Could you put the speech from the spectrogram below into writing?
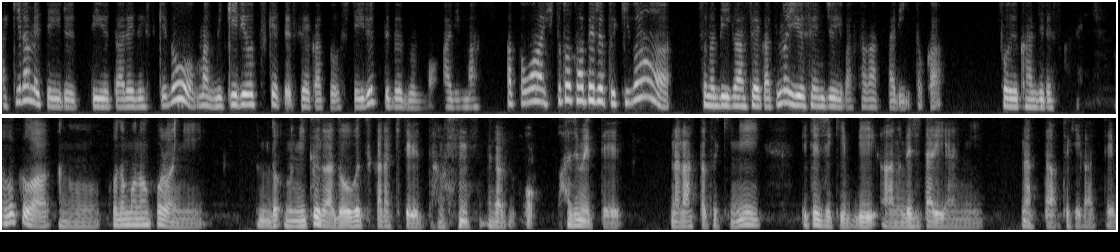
諦めているっていうとあれですけど、まあ、見切りをつけて生活をしているって部分もあります。あとは人と食べるときは、そのビーガン生活の優先順位は下がったりとか、そういう感じですかね。僕はあの子供の頃にど肉が動物から来てるってあの なんかお初めて習った時に一時期ビあのベジタリアンになった時があって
